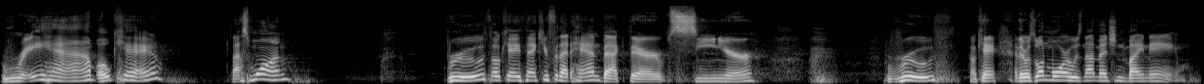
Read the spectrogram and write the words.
Rahab, okay. That's one. Ruth, okay, thank you for that hand back there, senior. Ruth, okay? And there was one more who was not mentioned by name.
